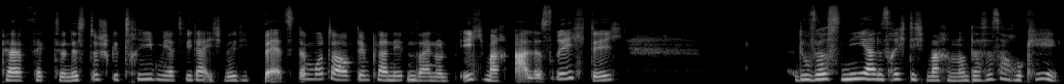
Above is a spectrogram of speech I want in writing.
perfektionistisch getrieben jetzt wieder, ich will die beste Mutter auf dem Planeten sein und ich mache alles richtig. Du wirst nie alles richtig machen und das ist auch okay.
